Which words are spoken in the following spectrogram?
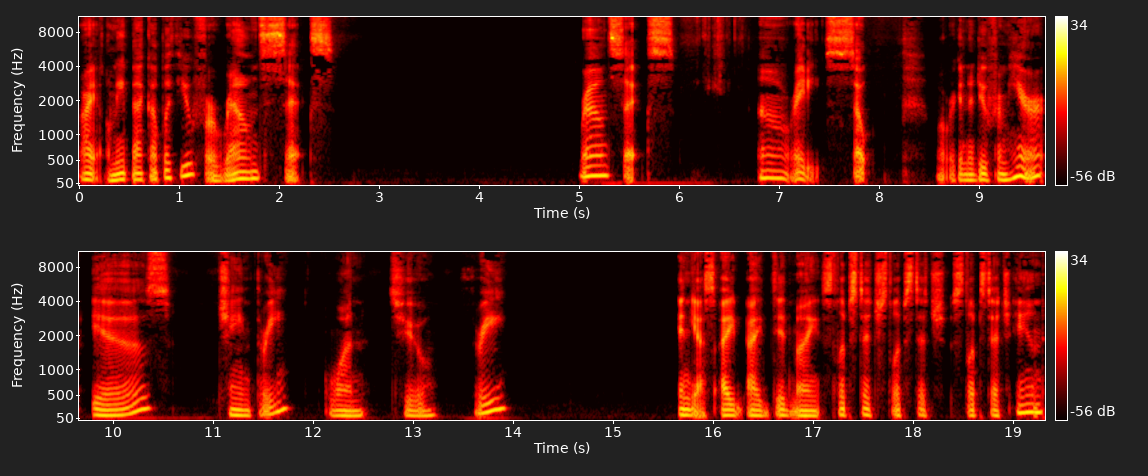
All right, I'll meet back up with you for round six. Round six. Alrighty, so what we're going to do from here is chain three, one, two, three. And yes, I, I did my slip stitch, slip stitch, slip stitch, and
